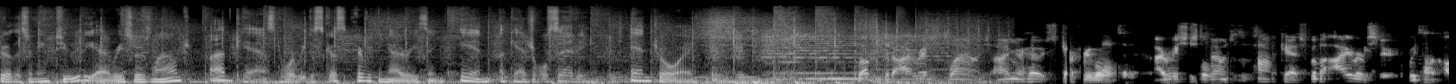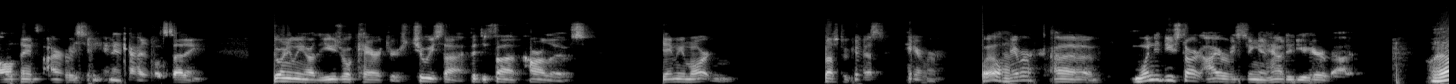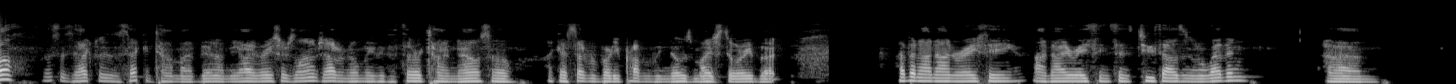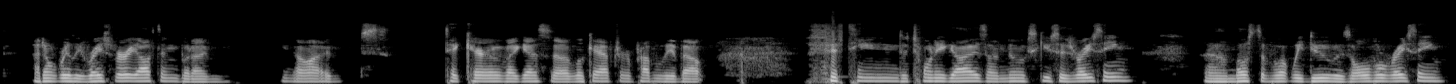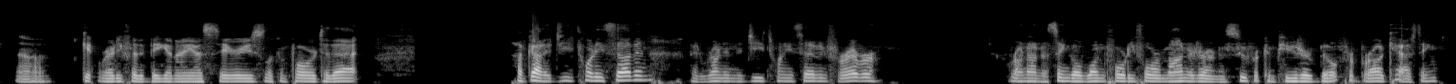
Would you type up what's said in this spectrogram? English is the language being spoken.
You're listening to the iRacers Lounge podcast, where we discuss everything iRacing in a casual setting. Enjoy. Welcome to the iRacers Lounge. I'm your host, Jeffrey Walton. iRacers Lounge is a podcast for the iRacer. We talk all things iRacing in a casual setting. Joining me are the usual characters Chewy Side, 55 Carlos, Jamie Martin, special guest, Hammer. Well, Hammer, uh, when did you start iRacing and how did you hear about it? Well, this is actually the second time I've been on the iRacers Lounge. I don't know, maybe the third time now, so I guess everybody probably knows my story, but I've been on on racing on iRacing since 2011. Um, I don't really race very often, but I'm, you know, I take care of, I guess, uh, look after probably about 15 to 20 guys on No Excuses Racing. Uh, most of what we do is oval racing. Uh, getting ready for the big NIS series. Looking forward to that. I've got a G27. I've been running the G27 forever. Run on a single 144 monitor on a supercomputer built for broadcasting.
